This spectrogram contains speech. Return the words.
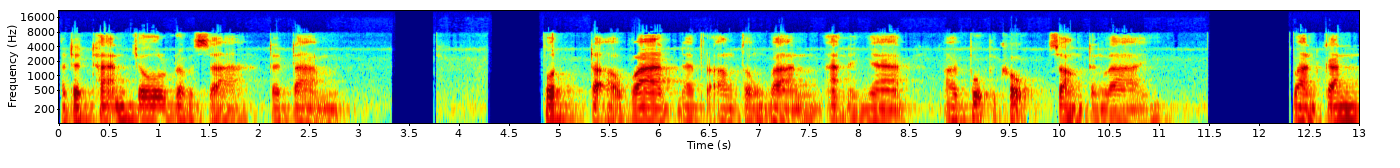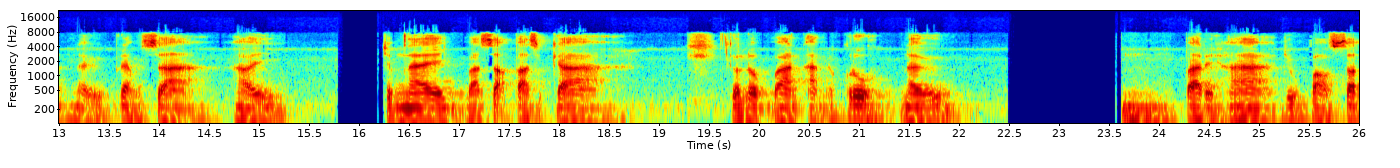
អធិដ្ឋានចូលប្រវសាទៅតាមពុទ្ធអវាទដែលព្រះអង្គទ្រង់បានអនុញ្ញាតឲ្យពួកភិក្ខុសង្ឃទាំងឡាយបានកាន់នៅព្រះវសាហើយ ចំណែកបាសកបាសិកាក៏លោកបានអនុគ្រោះនៅបរិហាយុបោសុត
